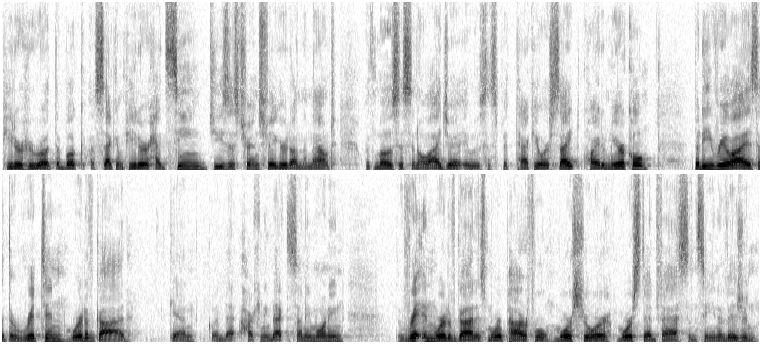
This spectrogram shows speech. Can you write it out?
Peter, who wrote the book of Second Peter, had seen Jesus transfigured on the mount with Moses and Elijah. It was a spectacular sight, quite a miracle. But he realized that the written word of God, again, going back, harkening back to Sunday morning, the written word of God is more powerful, more sure, more steadfast than seeing a vision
